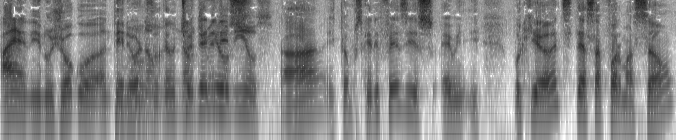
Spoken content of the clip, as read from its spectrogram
Ah, é, e no jogo anterior No não, jogo não, tinha o. Edenilson. Ah, então por isso que ele fez isso. Eu- e- porque antes dessa formação,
